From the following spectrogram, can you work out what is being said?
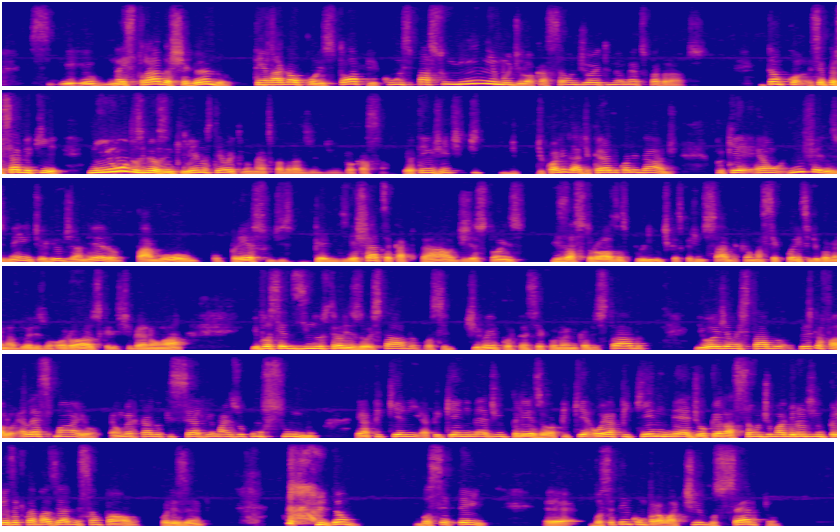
Eu, na estrada, chegando, tem lá galpões top com um espaço mínimo de locação de 8 mil metros quadrados. Então, você percebe que nenhum dos meus inquilinos tem 8 mil metros quadrados de, de locação. Eu tenho gente de, de, de qualidade, de crédito de qualidade. Porque, é um, infelizmente, o Rio de Janeiro pagou o preço de, de deixar de ser capital, de gestões desastrosas políticas, que a gente sabe que é uma sequência de governadores horrorosos que eles tiveram lá, e você desindustrializou o Estado, você tirou a importância econômica do Estado, e hoje é um Estado, por isso que eu falo, é less mile, é um mercado que serve mais o consumo, é a pequena, a pequena e média empresa, ou, a pequena, ou é a pequena e média operação de uma grande empresa que está baseada em São Paulo, por exemplo. Então, você tem, é, você tem que comprar o ativo certo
